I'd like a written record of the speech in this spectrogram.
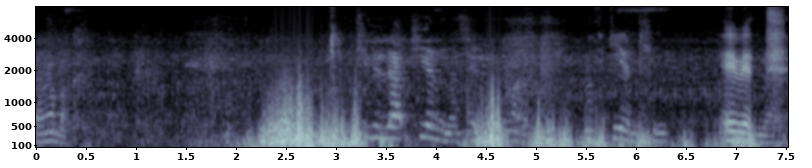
bana bak. Kililer ki yerine söylüyorum. Nasıl ki yerine şimdi? Evet.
